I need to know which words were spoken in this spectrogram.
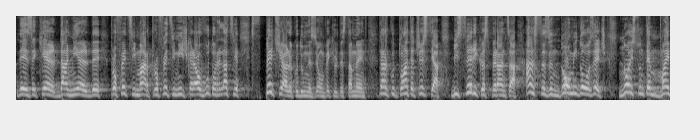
de Ezechiel, Daniel, de profeții mari, profeții mici care au avut o relație specială cu Dumnezeu în Vechiul Testament. Dar cu toate acestea, Biserică Speranța, astăzi în 2020, noi suntem mai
